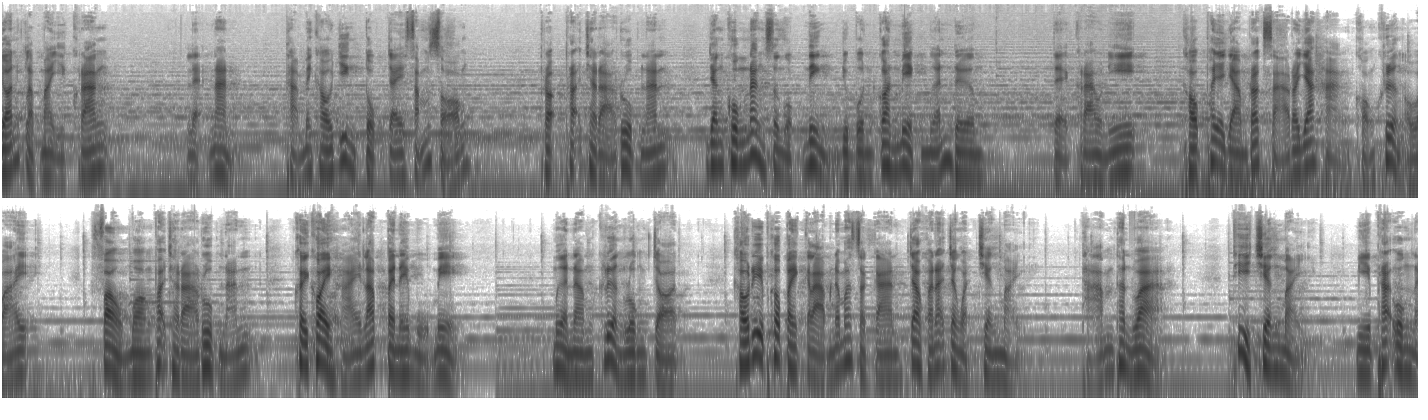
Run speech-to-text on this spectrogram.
ย้อนกลับมาอีกครั้ง และนั่นทำให้เขายิ่งตกใจซ้ำสอง เพราะพระชรารูปนั้น ยังคงนั่งสงบนิ่งอยู่บนก้อนเมฆเหมือนเดิม แต่คราวนี้เขาพยายามรักษาระยะห่างของเครื่องเอาไว้ เฝ้ามองพระชรารูปนั้น ค่อยๆ หายลับไปในหมู่เมฆเมื่อนำเครื่องลงจอด เขารีบเข้าไปกราบนมัสการเจ้าคณะจังหวัดเชียงใหม่ ถามท่านว่า ที่เชียงใหม่มีพระองค์ไหน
